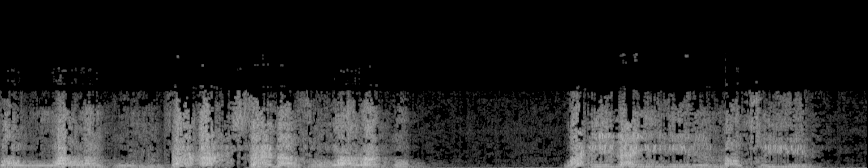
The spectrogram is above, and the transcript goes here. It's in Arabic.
وصوركم فأحسن صوركم وإليه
